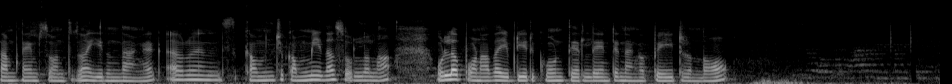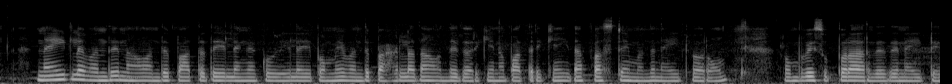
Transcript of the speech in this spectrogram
சம்டைம்ஸ் வந்து தான் இருந்தாங்க. கொஞ்சம் கம்மி தான் சொல்லலாம். உள்ளே போனால் தான் எப்படி இருக்கும்னு தெரிலன்ட்டு நாங்கள் போயிட்டுருந்தோம் நைட்டில் வந்து நான் வந்து பார்த்ததே இல்லைங்க. கோயிலை எப்போவுமே வந்து பகலில் தான் வந்து இது வரைக்கும் நான் பார்த்துருக்கேன். இதான் ஃபஸ்ட் டைம் வந்து நைட் வரும். ரொம்பவே சூப்பராக இருந்தது நைட்டு.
